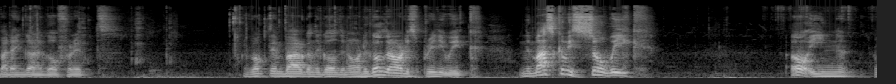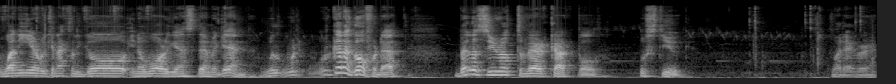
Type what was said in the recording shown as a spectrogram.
but I'm gonna go for it. Revoke the embargo on the Golden Horde. The Golden Horde is pretty weak. The Muscovy is so weak. Oh, in one year we can actually go in a war against them again. we we are we're gonna go for that. Beloozero to Ver Kargopol. Ustyug. Whatever.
